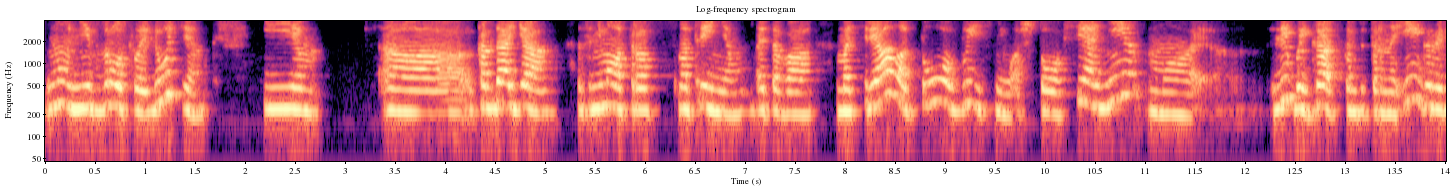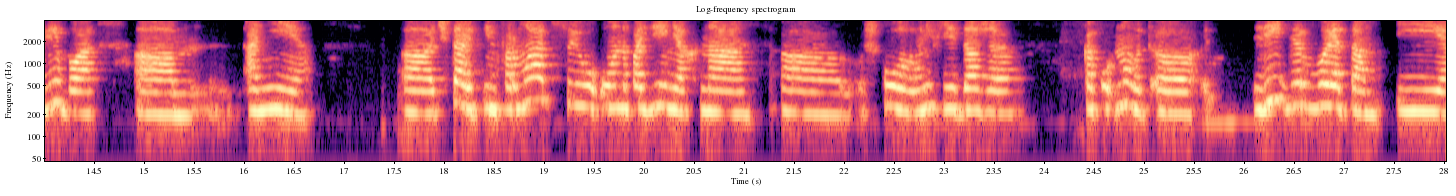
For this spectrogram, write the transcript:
ну, не взрослые люди, и а, когда я занималась рассмотрением этого материала, то выяснила, что все они либо играют в компьютерные игры, либо э, они э, читают информацию о нападениях на э, школы. У них есть даже как, ну, вот, э, лидер в этом, и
